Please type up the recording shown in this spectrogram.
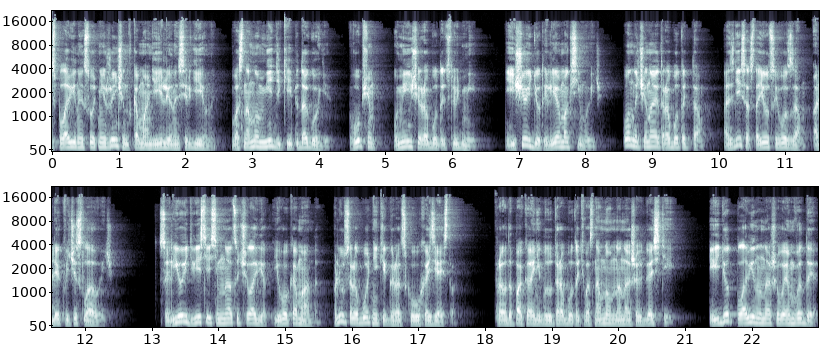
с половиной сотни женщин в команде Елены Сергеевны, в основном медики и педагоги. В общем, умеющие работать с людьми. Еще идет Илья Максимович. Он начинает работать там, а здесь остается его зам, Олег Вячеславович. С Ильей 217 человек, его команда, плюс работники городского хозяйства. Правда, пока они будут работать в основном на наших гостей. И идет половина нашего МВД,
